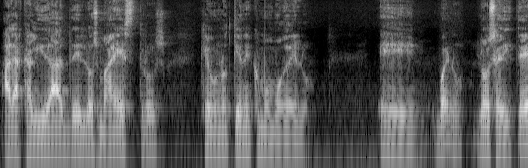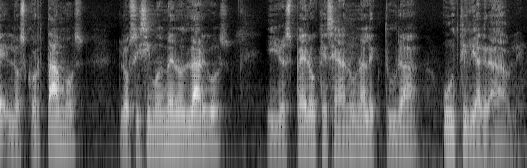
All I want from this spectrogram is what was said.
a la calidad de los maestros que uno tiene como modelo. Eh, bueno, los edité, los cortamos, los hicimos menos largos y yo espero que sean una lectura útil y agradable.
